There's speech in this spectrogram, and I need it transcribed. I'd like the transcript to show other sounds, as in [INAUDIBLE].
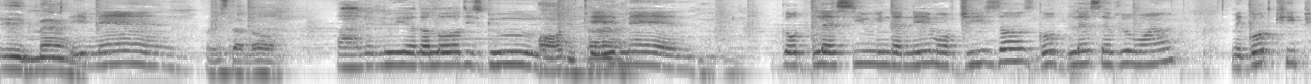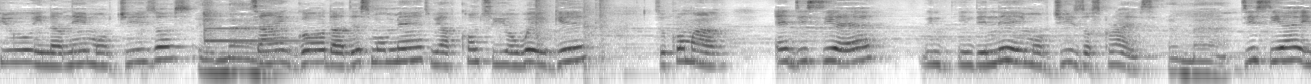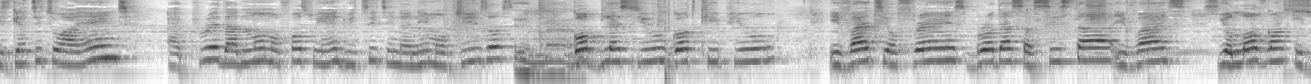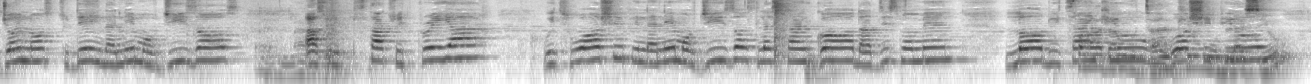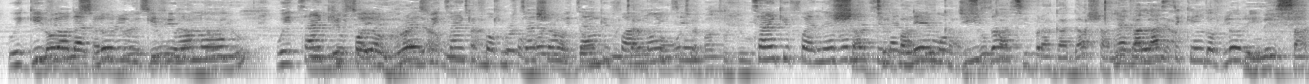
Amen. Amen. Praise the Lord. Hallelujah. The Lord is good. All the time. Amen. God bless you in the name of Jesus. God bless everyone. May God keep you in the name of Jesus. Amen. Thank God at this moment we have come to your way again to come and end this year in, in the name of Jesus Christ. Amen. This year is getting to our end. I pray that none of us will end with it in the name of Jesus. Amen. God bless you. God keep you. Invite your friends, brothers and sisters. Invite your loved ones to join us today in the name of Jesus. Amen. As we start with prayer, with worship in the name of Jesus, let's thank God at this moment. Lord, we thank Father, you, we thank we worship you. you. We give Lord, you all the glory, we give you, you we adore honor. you. We thank We you for your grace, we thank you for protection, we thank you for thank you for what you're anointing. about to do. Thank you for enablement in the name of Jesus. zokati bragada shalega Everlasting. King of glory,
